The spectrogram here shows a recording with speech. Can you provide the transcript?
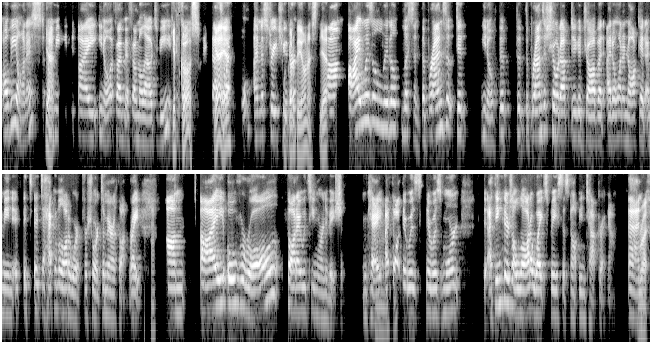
I'll be honest. Yeah. I mean, I you know if I'm if I'm allowed to be. Yep, of course. yeah, yeah. I'm a straight shooter. Got to be honest. Yeah. Um, I was a little. Listen, the brands that did you know the, the, the brands that showed up did a good job but i don't want to knock it i mean it, it's it's a heck of a lot of work for sure it's a marathon right mm-hmm. um I overall thought I would see more innovation. Okay. Mm-hmm. I thought there was there was more I think there's a lot of white space that's not being tapped right now. And right.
